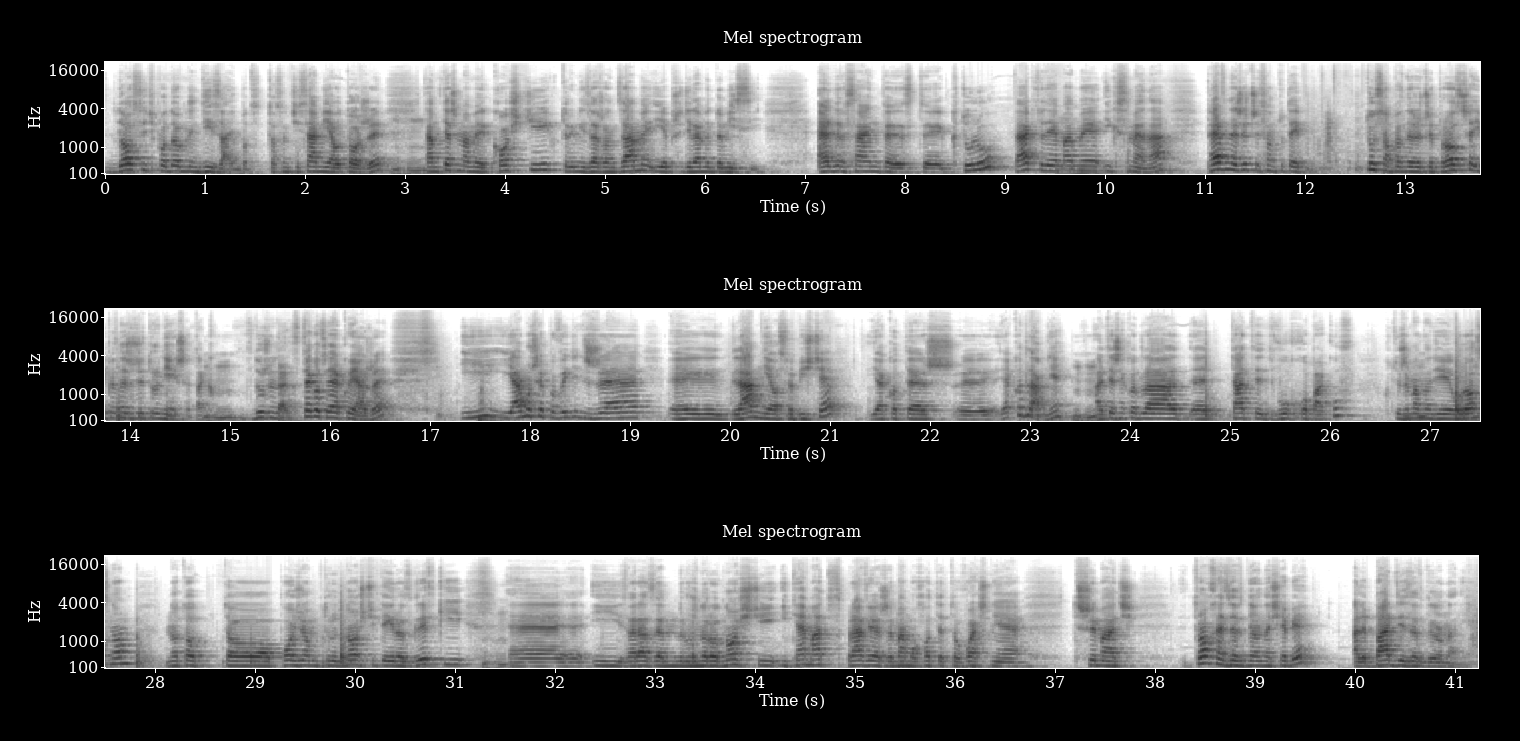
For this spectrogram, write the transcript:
dosyć podobny design, bo to są ci sami autorzy. Tam też mamy kości, którymi zarządzamy i je przydzielamy do misji. Elder Sign to jest e, Cthulhu, tak? Tutaj mamy X-Mena. Pewne rzeczy są tutaj, tu są pewne rzeczy prostsze i pewne rzeczy trudniejsze, tak? W dużym, Tak. z tego co ja kojarzę. I ja muszę powiedzieć, że y, dla mnie osobiście, jako też, y, jako dla mnie, ale też jako dla y, taty dwóch chłopaków, którzy mam nadzieję urosną, no to, to poziom trudności tej rozgrywki e, i zarazem różnorodności i temat sprawia, że mam ochotę to właśnie trzymać trochę ze względu na siebie, ale bardziej ze względu na nich.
